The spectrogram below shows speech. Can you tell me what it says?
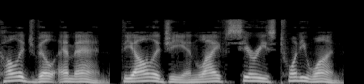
Collegeville MN, Theology and Life Series 21,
